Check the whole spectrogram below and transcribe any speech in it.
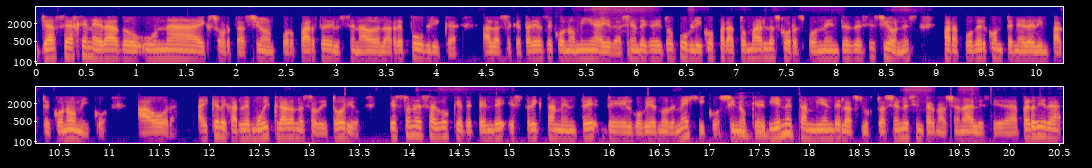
ya se ha generado una exhortación por parte del Senado de la República a las secretarías de Economía y de Hacienda y Crédito Público para tomar las correspondientes decisiones para poder contener el el impacto económico. Ahora, hay que dejarle muy claro a nuestro auditorio, esto no es algo que depende estrictamente del gobierno de México, sino que viene también de las fluctuaciones internacionales y de la pérdida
